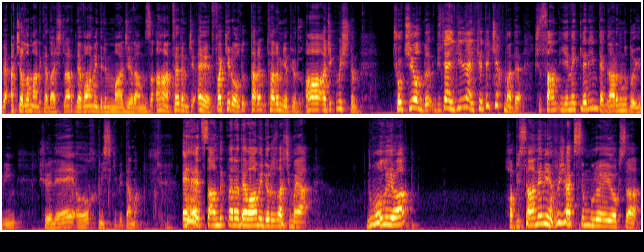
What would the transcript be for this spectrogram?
Ve açalım arkadaşlar. Devam edelim maceramıza. Aha tarımcı. Evet fakir olduk. Tarım tarım yapıyoruz. Aa acıkmıştım. Çok iyi oldu. Güzel güzel kötü çıkmadı. Şu san yemekleri yiyeyim de karnımı doyurayım. Şöyle oh mis gibi tamam. Evet sandıklara devam ediyoruz açmaya. Ne oluyor? Hapishane mi yapacaksın buraya yoksa?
